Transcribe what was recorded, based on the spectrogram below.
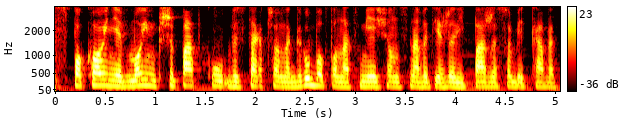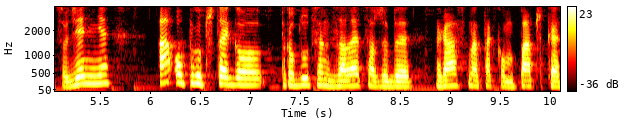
spokojnie w moim przypadku wystarcza na grubo ponad miesiąc, nawet jeżeli parzę sobie kawę codziennie. A oprócz tego producent zaleca, żeby raz na taką paczkę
